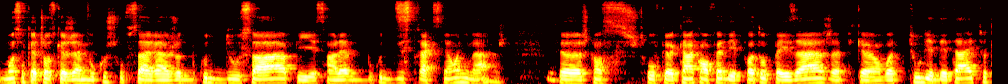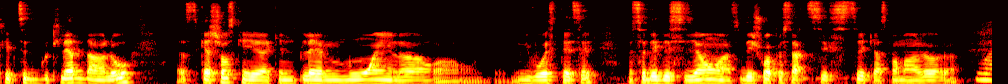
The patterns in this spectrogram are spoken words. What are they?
moi c'est quelque chose que j'aime beaucoup. Je trouve que ça rajoute beaucoup de douceur puis ça enlève beaucoup de distraction à l'image. Je, je trouve que quand on fait des photos de paysage puis qu'on voit tous les détails, toutes les petites gouttelettes dans l'eau, c'est quelque chose qui, euh, qui me plaît moins là au au niveau esthétique. Mais c'est des décisions, euh, c'est des choix plus artistiques à ce moment-là. Là. Ouais.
